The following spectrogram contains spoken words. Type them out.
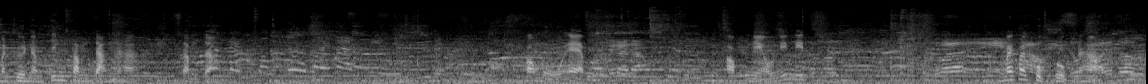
มันคือน้ำจิ้มซัมจังนะฮะซัมจังคอหมูแอบไม่ได้แล้วออกเหนียวนิดเพราะว่าอันนี้ไม่ค่อยกรุบๆนะฮะเพิ่มๆ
